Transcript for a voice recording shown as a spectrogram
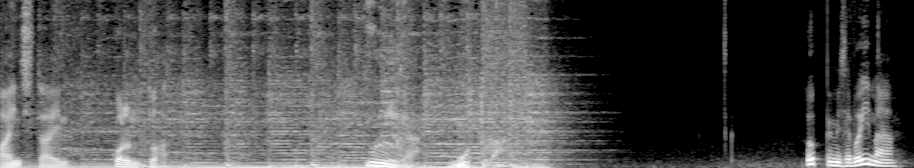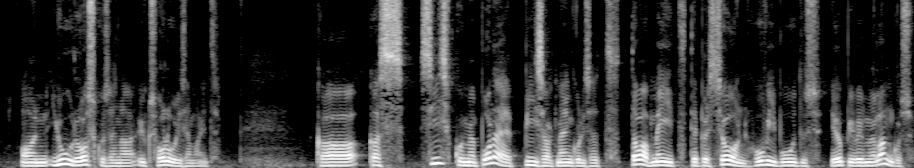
Einstein kolm tuhat. julge muutuda. õppimise võime on juuroskusena üks olulisemaid. ka kas siis, kui me pole piisavalt mängulised, tabab meid depressioon, huvipuudus ja õpivõime langus?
